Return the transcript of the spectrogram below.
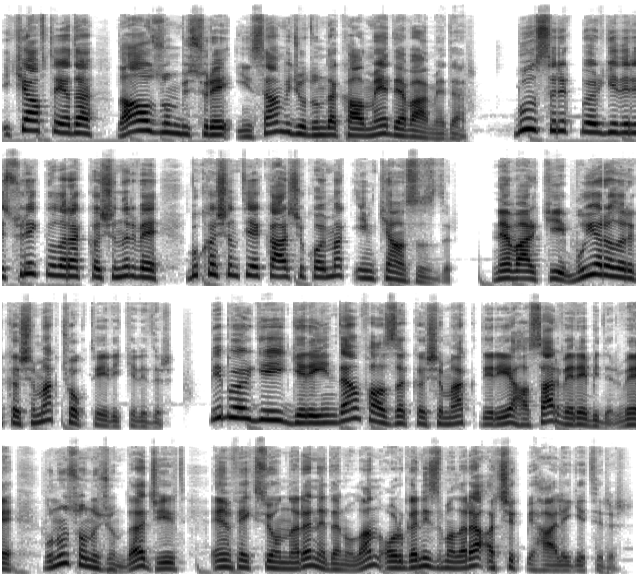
2 hafta ya da daha uzun bir süre insan vücudunda kalmaya devam eder. Bu ısırık bölgeleri sürekli olarak kaşınır ve bu kaşıntıya karşı koymak imkansızdır. Ne var ki bu yaraları kaşımak çok tehlikelidir. Bir bölgeyi gereğinden fazla kaşımak deriye hasar verebilir ve bunun sonucunda cilt enfeksiyonlara neden olan organizmalara açık bir hale getirir.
